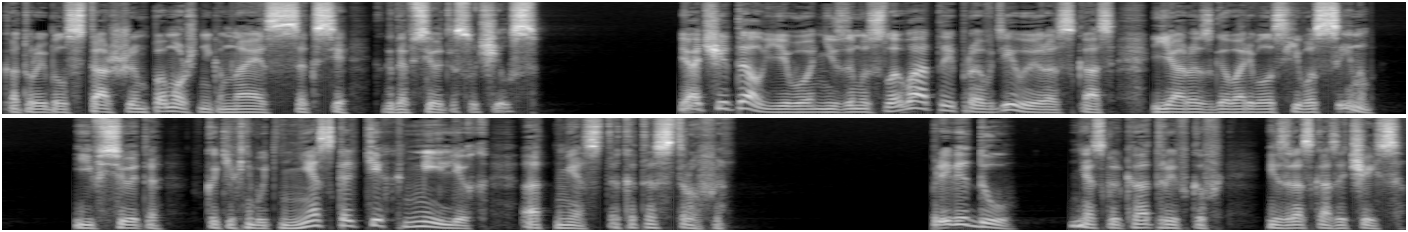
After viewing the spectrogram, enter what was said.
который был старшим помощником на Эссексе, когда все это случилось. Я читал его незамысловатый, правдивый рассказ, я разговаривал с его сыном, и все это — каких-нибудь нескольких милях от места катастрофы. Приведу несколько отрывков из рассказа Чейса.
